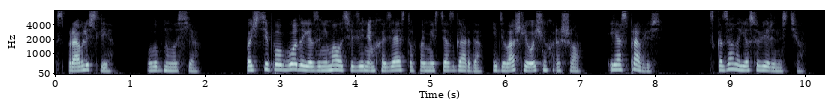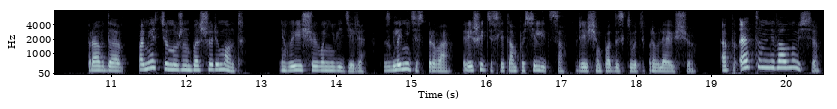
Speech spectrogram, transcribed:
«Справлюсь ли?» — улыбнулась я. «Почти полгода я занималась ведением хозяйства в поместье Асгарда, и дела шли очень хорошо. Я справлюсь», — сказала я с уверенностью. «Правда, поместью нужен большой ремонт. Вы еще его не видели. Взгляните сперва, решите, ли там поселиться, прежде чем подыскивать управляющую». «Об этом не волнуйся.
